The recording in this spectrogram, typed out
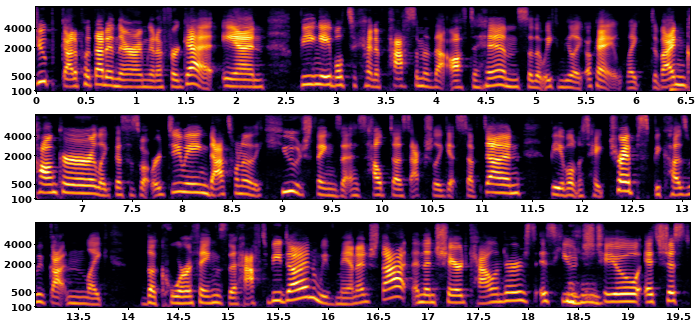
dupe, got to put that in there. I'm going to forget. And being able to kind of pass some of that off to him so that we can be like, okay, like divide and conquer, like this is what we're doing. That's one of the huge things that has helped us actually get stuff done, be able to take trips because we've gotten like the core things that have to be done. We've managed that. And then shared calendars is huge mm-hmm. too. It's just,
